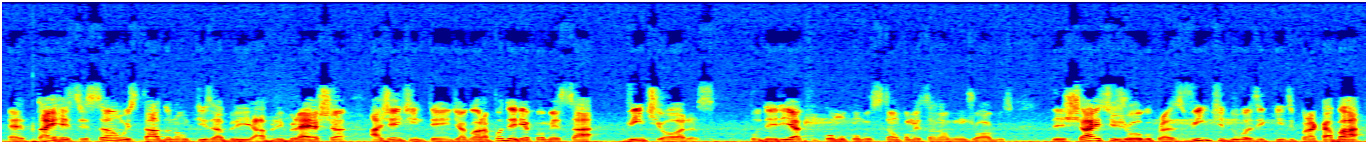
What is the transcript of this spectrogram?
está é, tá em restrição, o Estado não quis abrir, abrir brecha, a gente entende. Agora, poderia começar 20 horas, poderia, como, como estão começando alguns jogos, deixar esse jogo para as 22h15 para acabar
